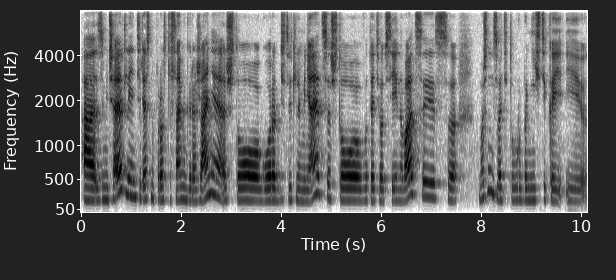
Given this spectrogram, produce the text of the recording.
а замечают ли, интересно, просто сами горожане, что город действительно меняется, что вот эти вот все инновации с, можно назвать это урбанистикой и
